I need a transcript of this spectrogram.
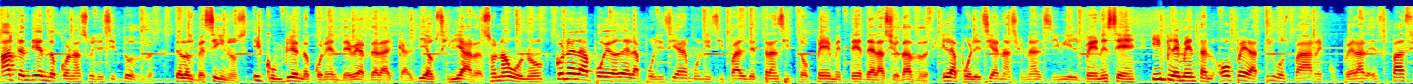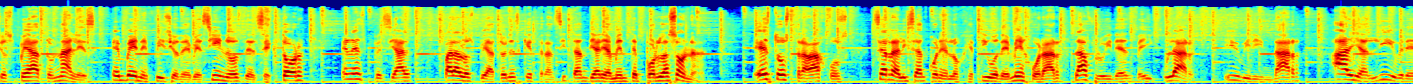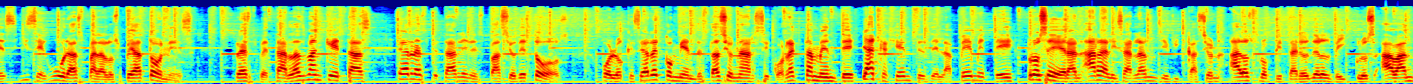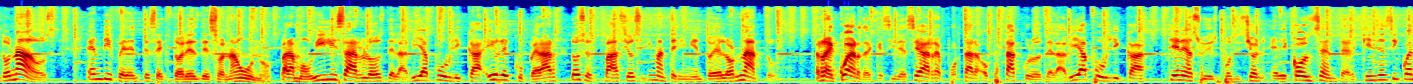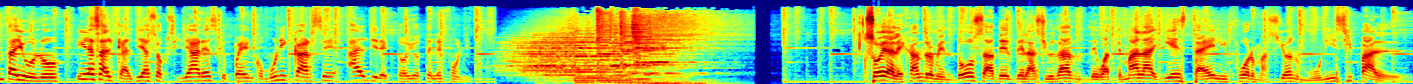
Atendiendo con la solicitud de los vecinos y cumpliendo con el deber de la Alcaldía Auxiliar de Zona 1, con el apoyo de la Policía Municipal de Tránsito PMT de la ciudad y la Policía Nacional Civil PNC, implementan operativos para recuperar espacios peatonales en beneficio de vecinos del sector, en especial para los peatones que transitan diariamente por la zona. Estos trabajos se realizan con el objetivo de mejorar la fluidez vehicular y brindar áreas libres y seguras para los peatones. Respetar las banquetas es respetar el espacio de todos, por lo que se recomienda estacionarse correctamente ya que agentes de la PMT procederán a realizar la notificación a los propietarios de los vehículos abandonados en diferentes sectores de zona 1 para movilizarlos de la vía pública y recuperar los espacios y mantenimiento del ornato. Recuerde que si desea reportar obstáculos de la vía pública, tiene a su disposición el Con Center 1551 y las alcaldías auxiliares que pueden comunicarse al directorio telefónico. Soy Alejandro Mendoza desde la ciudad de Guatemala y esta es la información municipal.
